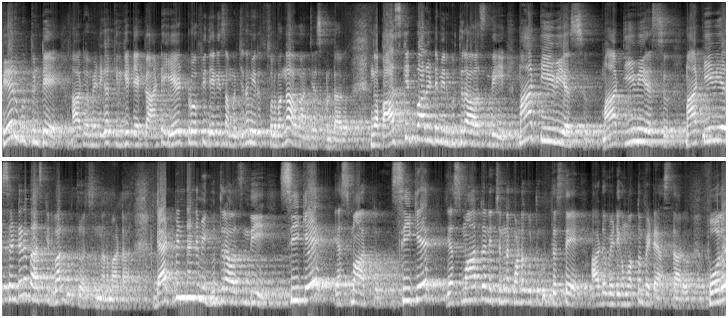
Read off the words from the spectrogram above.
పేరు గుర్తుంటే ఆటోమేటిక్గా క్రికెట్ యొక్క అంటే ఏ ట్రోఫీ దేనికి సంబంధించిందో మీరు సులభంగా అవగాహన చేసుకుంటారు. ఇంకా బాస్కెట్బాల్ అంటే మీరు గుర్తు రావాల్సింది మా టీవీఎస్ మా టీవీఎస్ మా టీవీఎస్ అంటేనే బాస్కెట్బాల్ గుర్తు వస్తుంది అనమాట బ్యాడ్మింటన్ అంటే మీకు గుర్తు రావాల్సింది సీకే ఎస్మార్ట్ సీకే ఎస్మార్ట్ అనే చిన్న కొండ గుర్తు గుర్తొస్తే ఆటోమేటిక్గా మొత్తం పెట్టేస్తారు. పోలో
